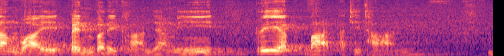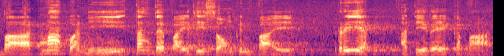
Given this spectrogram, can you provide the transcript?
ตั้งไว้เป็นบริขารอย่างนี้ เรียกบาทอธิษฐาน บาทมากกว่านี้ตั้งแต่ใบที่สองขึ้นไป เรียกอติเรกบาท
